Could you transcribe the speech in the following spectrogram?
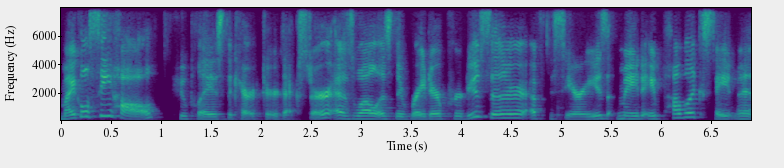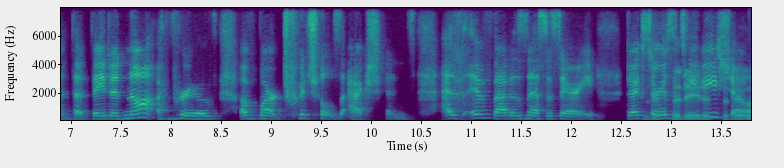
Michael C. Hall, who plays the character Dexter, as well as the writer producer of the series, made a public statement that they did not approve of Mark Twitchell's actions, as if that is necessary. Dexter is a TV show.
